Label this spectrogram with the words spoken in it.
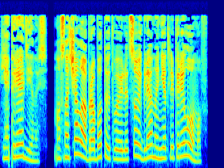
Я переоденусь, но сначала обработаю твое лицо и гляну, нет ли переломов.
